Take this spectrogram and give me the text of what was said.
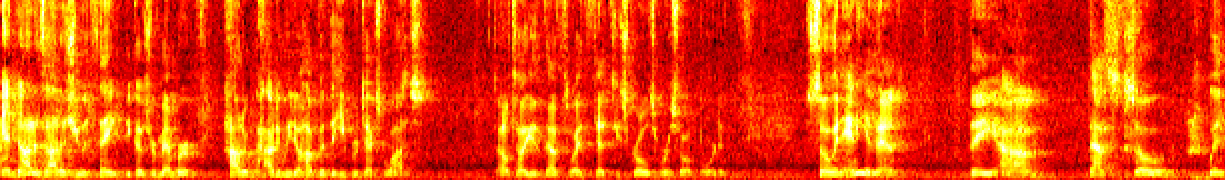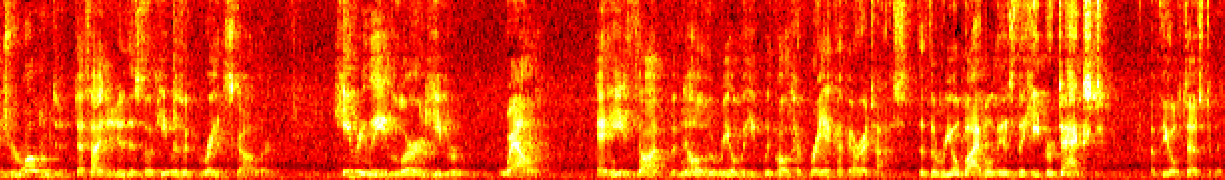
And not as odd as you would think, because remember, how do, how do we know how good the Hebrew text was? I'll tell you that's why the Dead Sea Scrolls were so important. So in any event, they um, that's so when Jerome decided to do this, though he was a great scholar. He really learned Hebrew well, and he thought no, the real we call it Hebraica Veritas, that the real Bible is the Hebrew text of the Old Testament.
